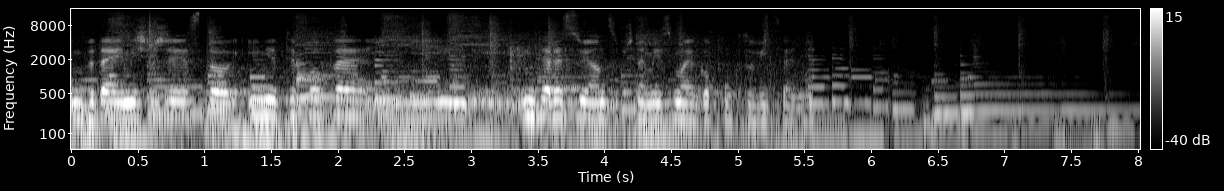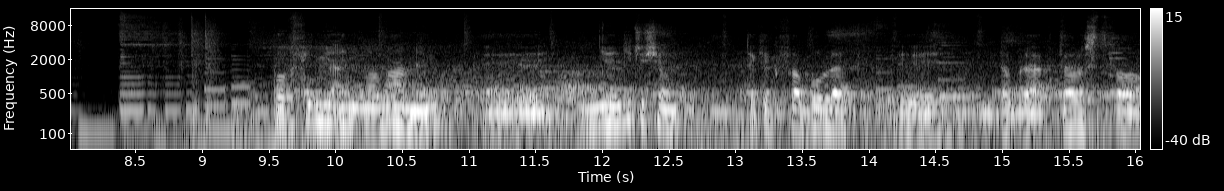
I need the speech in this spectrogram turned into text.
Wydaje mi się, że jest to i nietypowe, i interesujące, przynajmniej z mojego punktu widzenia. Po filmie animowanym e, nie liczy się, tak jak w fabule, e, dobre aktorstwo,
